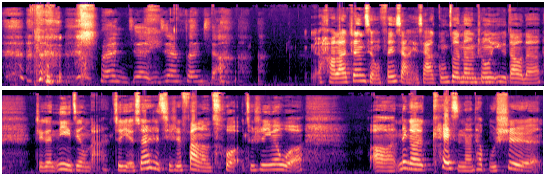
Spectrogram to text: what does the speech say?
不是你接着你接着分享。好了，正经分享一下工作当中遇到的这个逆境吧，就也算是其实犯了错，就是因为我，呃，那个 case 呢，它不是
